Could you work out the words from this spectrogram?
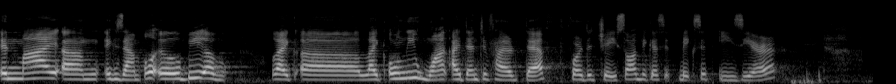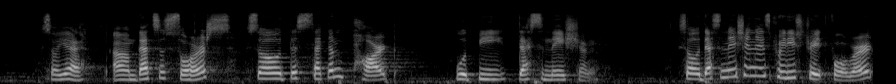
In my um, example, it will be a, like, uh, like only one identifier depth for the JSON because it makes it easier. So yeah, um, that's a source. So the second part would be destination. So destination is pretty straightforward.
